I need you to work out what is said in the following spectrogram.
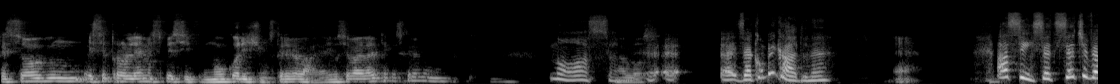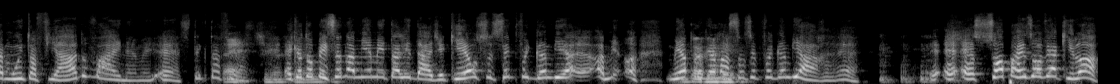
resolve um, esse problema específico, um algoritmo, escreve lá. Aí você vai lá e tem que escrever. Né? Nossa, é, é, é, é complicado, né? É. Assim, se você tiver muito afiado, vai, né? É, você tem que estar tá é, afiado. É, é que eu tô pensando na minha mentalidade, é que eu sempre fui gambiarra, a minha, a minha programação sempre foi gambiarra, é. É, é, é só para resolver aquilo, ó.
